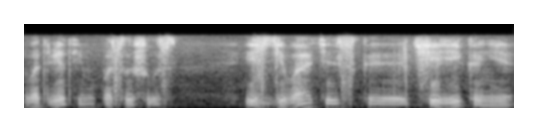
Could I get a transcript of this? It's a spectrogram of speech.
В ответ ему послышалось издевательское чириканье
